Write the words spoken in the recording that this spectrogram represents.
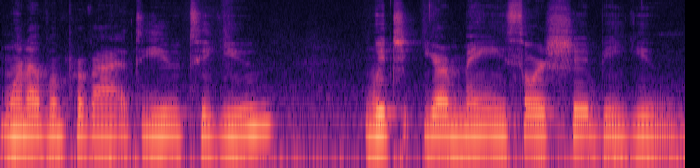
One of them provides you to you, which your main source should be you.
